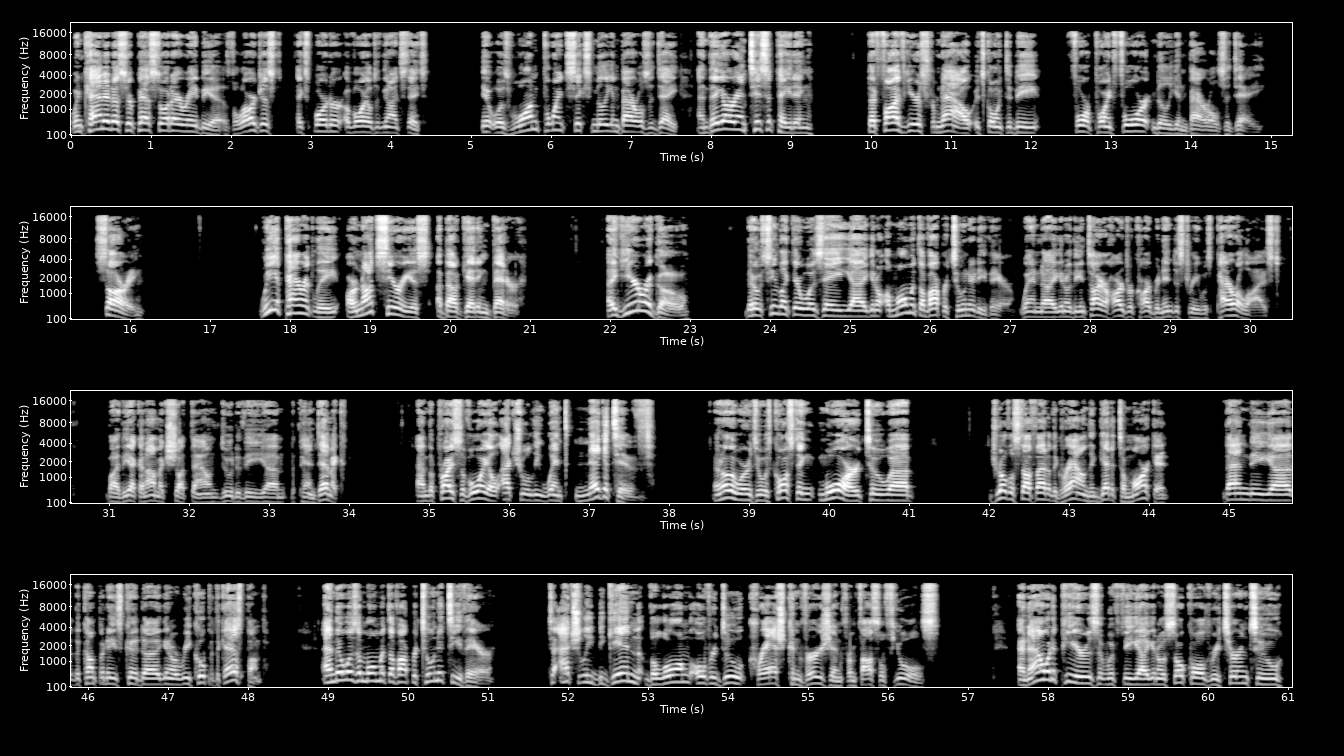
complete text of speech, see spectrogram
when Canada surpassed Saudi Arabia as the largest exporter of oil to the United States, it was 1.6 million barrels a day. And they are anticipating that five years from now, it's going to be 4.4 million barrels a day. Sorry. We apparently are not serious about getting better. A year ago, there seemed like there was a uh, you know a moment of opportunity there when uh, you know the entire hydrocarbon industry was paralyzed by the economic shutdown due to the um, the pandemic, and the price of oil actually went negative. In other words, it was costing more to uh, drill the stuff out of the ground and get it to market than the uh, the companies could uh, you know recoup at the gas pump. And there was a moment of opportunity there to actually begin the long overdue crash conversion from fossil fuels. And now it appears that with the uh, you know so-called return to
